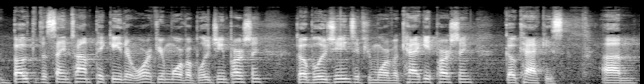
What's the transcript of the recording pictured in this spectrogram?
both at the same time. Pick either or. If you're more of a blue jean person, go blue jeans. If you're more of a khaki person, go khakis. Um,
